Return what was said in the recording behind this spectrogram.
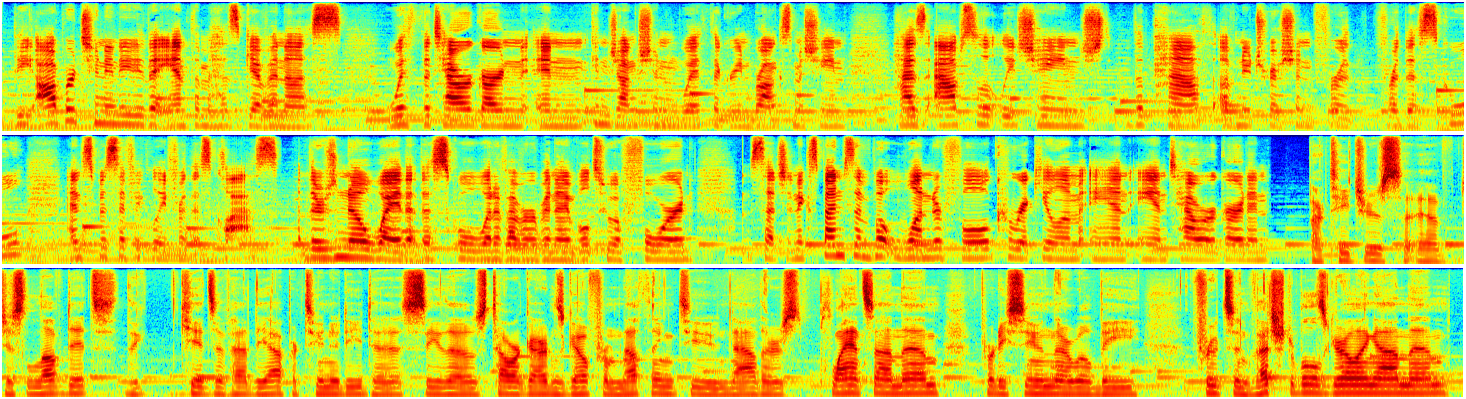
The opportunity the Anthem has given us with the Tower Garden in conjunction with the Green Bronx Machine has absolutely changed the path of nutrition for, for this school and specifically for this class. There's no way that this school would have ever been able to afford such an expensive but wonderful curriculum and, and Tower Garden. Our teachers have just loved it. The kids have had the opportunity to see those tower gardens go from nothing to now there's plants on them. Pretty soon there will be fruits and vegetables growing on them.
